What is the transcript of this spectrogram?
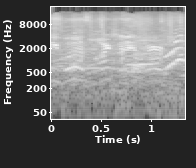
He was marching at first.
